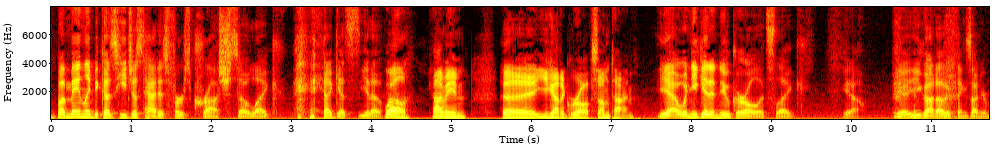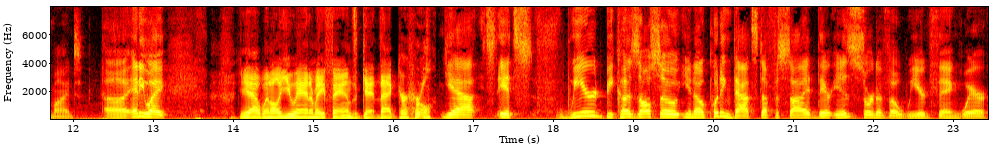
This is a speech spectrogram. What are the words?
but mainly because he just had his first crush. So like, I guess you know. Well, I mean, uh, you got to grow up sometime. Yeah, when you get a new girl, it's like, you know, yeah, you got other things on your mind. Uh, anyway. Yeah, when all you anime fans get that girl. Yeah, it's, it's weird because also, you know, putting that stuff aside, there is sort of a weird thing where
